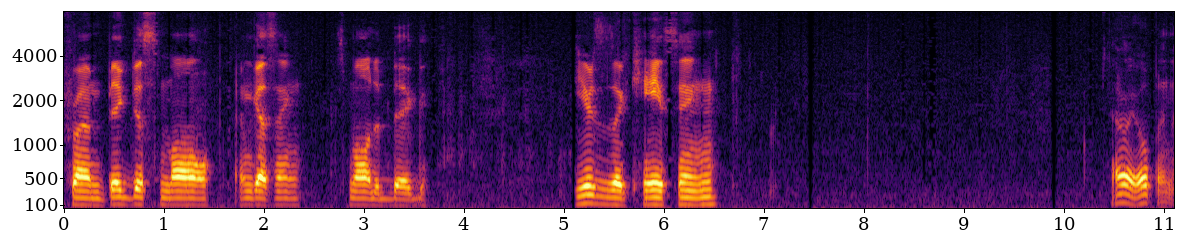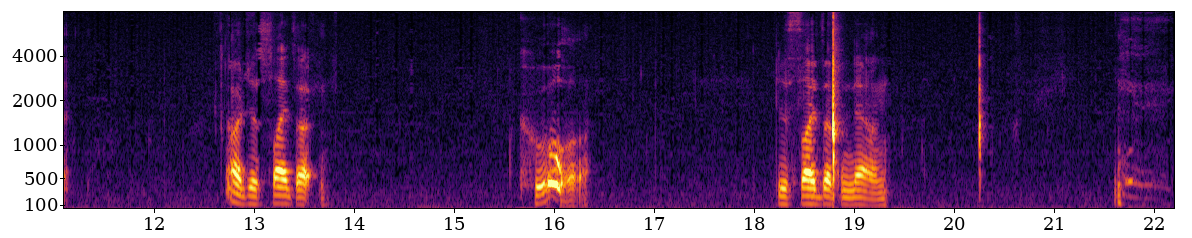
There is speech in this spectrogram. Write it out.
From big to small, I'm guessing. Small to big. Here's the casing. How do I open it? Oh, it just slides up. Cool. Just slides up and down.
